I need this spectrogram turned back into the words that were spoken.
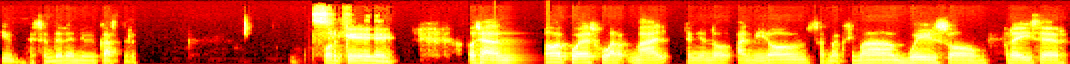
y descender en Newcastle. Porque, o sea, no puedes jugar mal teniendo Almirón, San Maximán, Wilson, Fraser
